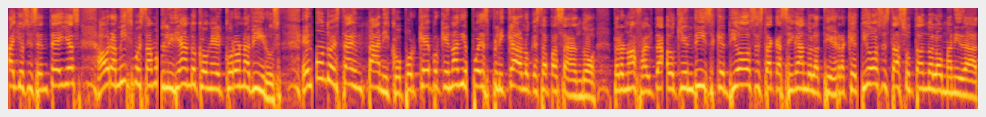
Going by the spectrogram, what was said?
rayos y centellas. Ahora mismo estamos lidiando con el coronavirus. El mundo está en pánico. ¿Por qué? Porque nadie puede explicar lo que está pasando. Pero no ha faltado quien dice que Dios está castigando la tierra, que Dios está azotando a la humanidad.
